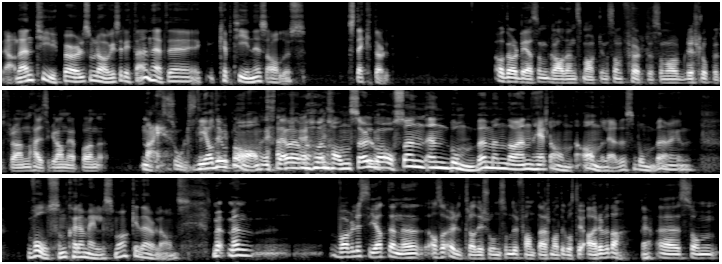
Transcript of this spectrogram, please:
ja, det er en type øl som lages i Litauen. heter Keptinis alus. Stekt øl. Og det var det som ga den smaken som føltes som å bli sluppet fra en heisekran ned på en Nei, de hadde gjort noe annet. Det var, men Hans øl var også en, en bombe, men da en helt an, annerledes bombe. En voldsom karamellsmak i det ølet hans. Men, men hva vil du si at denne altså øltradisjonen som du fant der, som hadde gått i arv, da, Ja. eh, som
